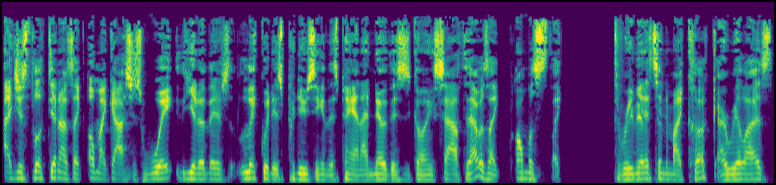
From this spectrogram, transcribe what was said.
I just looked in, I was like, Oh my gosh, there's way, you know, there's liquid is producing in this pan. I know this is going south. That was like almost like three minutes into my cook. I realized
